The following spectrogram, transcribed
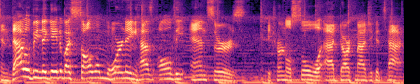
And that'll be negated by Solemn Warning, has all the answers. Eternal Soul will add Dark Magic Attack.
